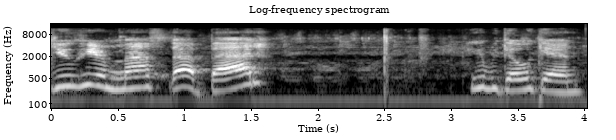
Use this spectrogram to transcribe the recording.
You hear math that bad? Here we go again.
